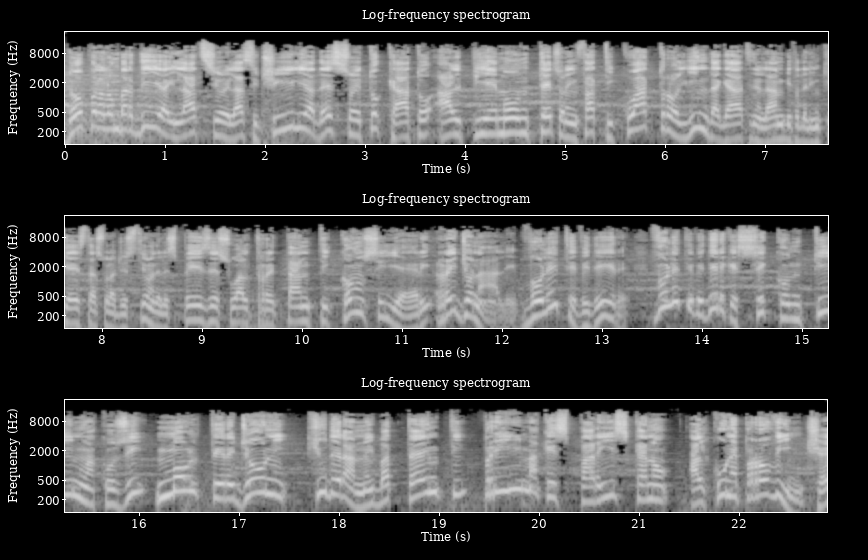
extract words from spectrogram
Dopo la Lombardia, il Lazio e la Sicilia, adesso è toccato al Piemonte. Sono infatti quattro gli indagati nell'ambito dell'inchiesta sulla gestione delle spese su altrettanti consiglieri regionali. Volete vedere? Volete vedere che se continua così, molte regioni chiuderanno i battenti prima che spariscano alcune province?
